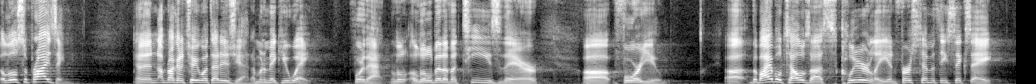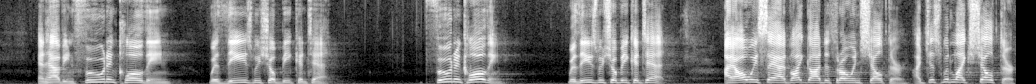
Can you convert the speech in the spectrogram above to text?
a little surprising. And I'm not going to tell you what that is yet. I'm going to make you wait for that. A little, a little bit of a tease there uh, for you. Uh, the Bible tells us clearly in 1 Timothy 6 8, and having food and clothing, with these we shall be content. Food and clothing, with these we shall be content. I always say I'd like God to throw in shelter. I just would like shelter.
